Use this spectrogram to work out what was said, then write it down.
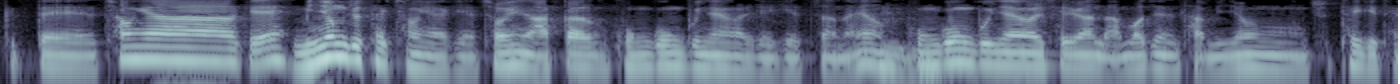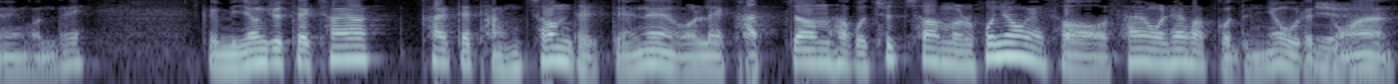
그때 청약에 민영주택 청약에 저희는 아까 공공 분양을 얘기했잖아요. 음. 공공 분양을 제외한 나머지는 다 민영주택이 되는 건데 그 민영주택 청약할 때 당첨될 때는 원래 가점하고 추첨을 혼용해서 사용을 해왔거든요 오랫동안.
